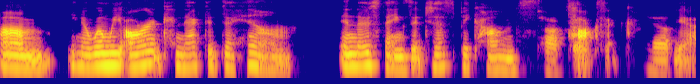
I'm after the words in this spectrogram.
Um, you know, when we aren't connected to him in those things, it just becomes Toxic. toxic. Yep. Yeah.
